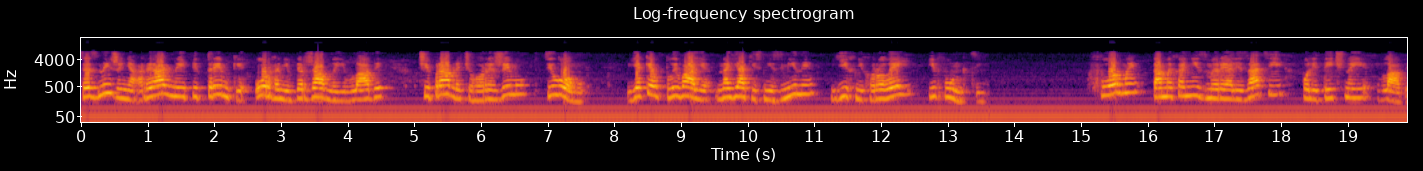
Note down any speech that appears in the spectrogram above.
це зниження реальної підтримки органів державної влади чи правлячого режиму в цілому, яке впливає на якісні зміни їхніх ролей і функцій, форми та механізми реалізації політичної влади.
